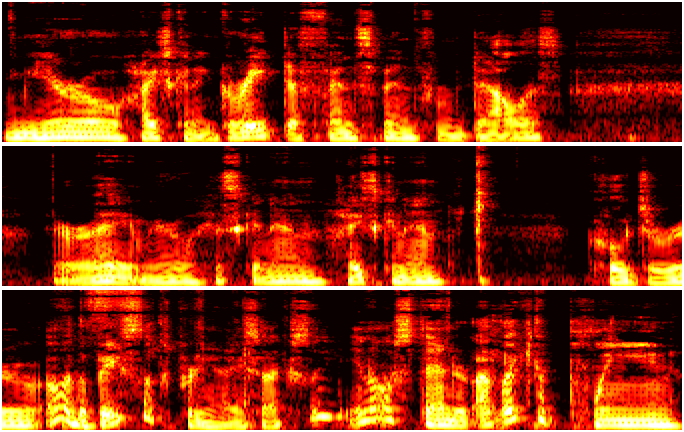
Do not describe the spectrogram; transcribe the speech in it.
Miro Heiskanen, great defenseman from Dallas. All right, Miro Heiskanen, Heiskanen, Claude Giroux. Oh, the base looks pretty nice, actually. You know, standard. I like the plain,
